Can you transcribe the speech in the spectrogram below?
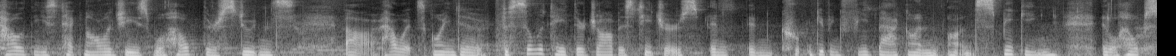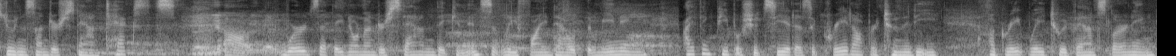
how these technologies will help their students, uh, how it's going to facilitate their job as teachers in, in giving feedback on, on speaking. It'll help students understand texts, uh, words that they don't understand, they can instantly find out the meaning. I think people should see it as a great opportunity, a great way to advance learning,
